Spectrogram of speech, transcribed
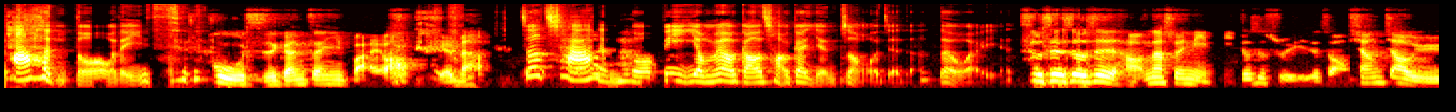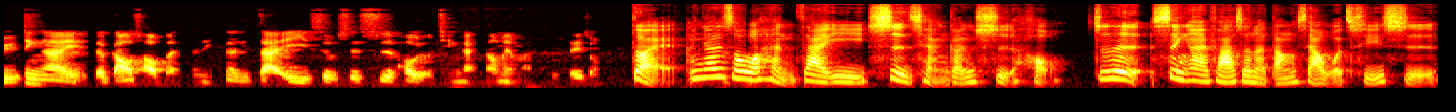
差很多。我的意思 负五十跟正一百哦，天哪！就差很多，比有没有高潮更严重。我觉得对我而言，是不是？是不是？好，那所以你你就是属于这种，相较于性爱的高潮本身，你更在意是不是事后有情感上面满足这种。对，应该是说我很在意事前跟事后。就是性爱发生的当下，我其实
